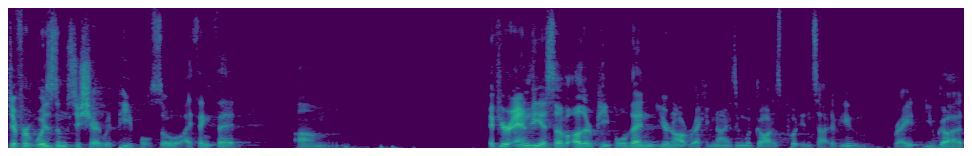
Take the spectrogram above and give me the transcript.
different wisdoms to share with people. So I think that um, if you're envious of other people, then you're not recognizing what God has put inside of you, right? You've got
